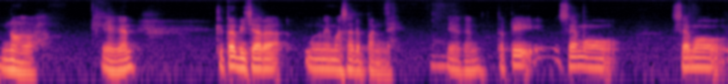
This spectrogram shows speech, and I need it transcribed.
nol, ya kan? Kita bicara mengenai masa depan deh, ya kan? Tapi saya mau saya mau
